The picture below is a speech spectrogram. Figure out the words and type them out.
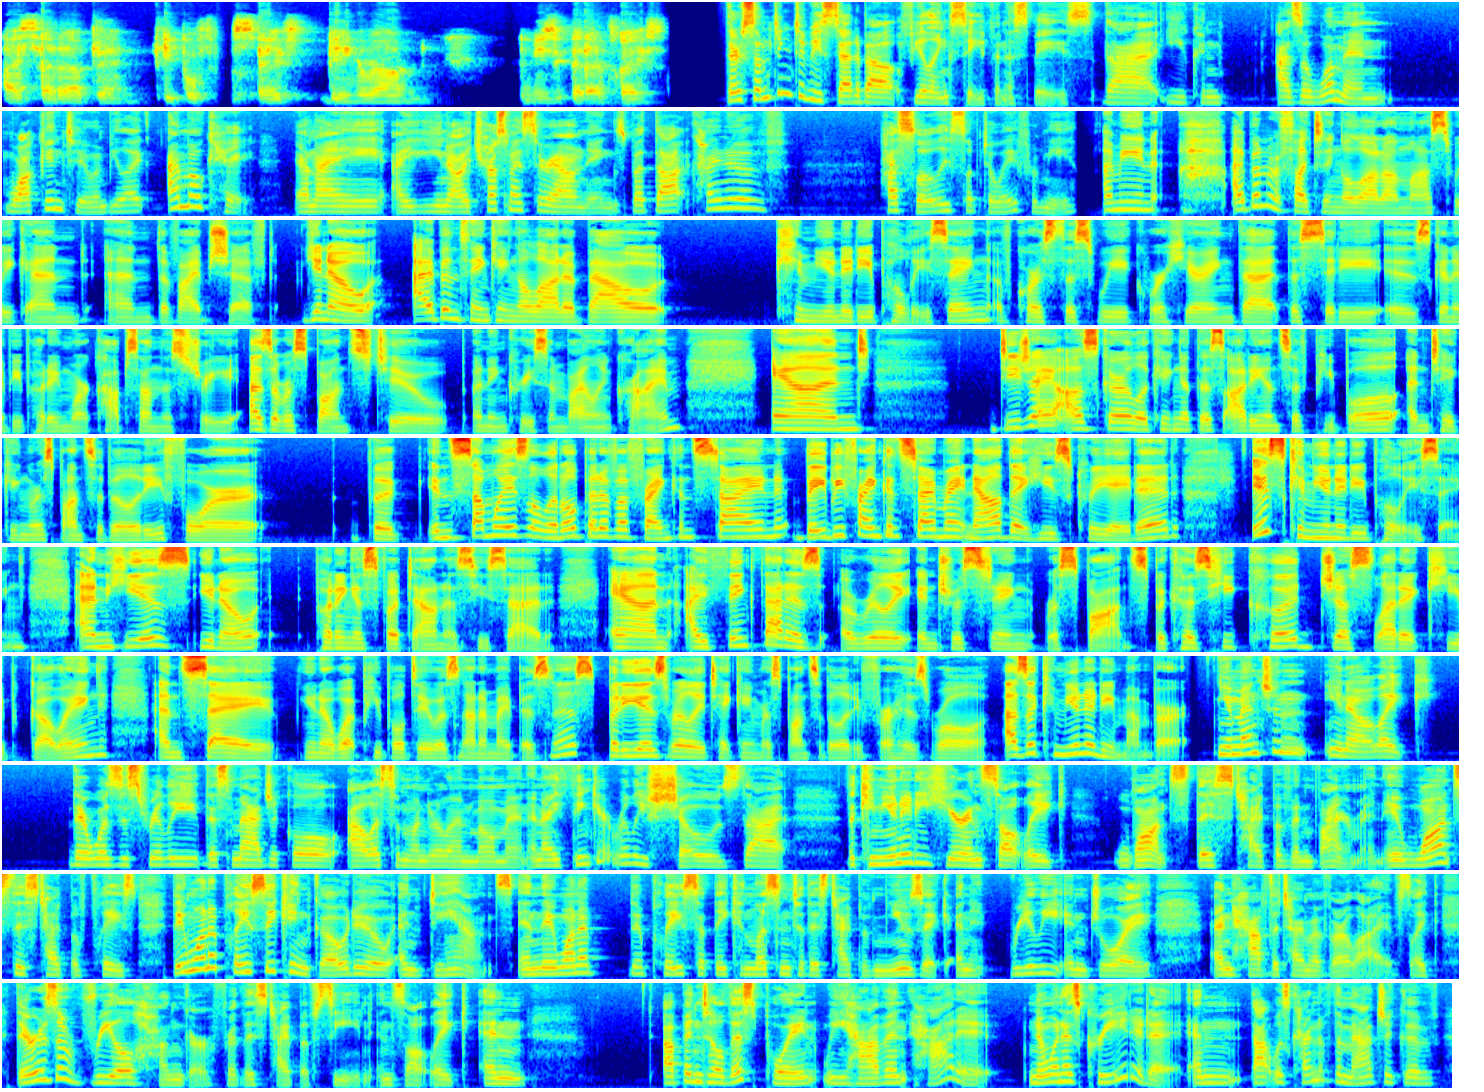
I set up, and people feel safe being around the music that I play. There's something to be said about feeling safe in a space that you can, as a woman, walk into and be like, I'm okay. And I, I, you know, I trust my surroundings, but that kind of has slowly slipped away from me. I mean, I've been reflecting a lot on last weekend and the vibe shift. You know, I've been thinking a lot about community policing. Of course, this week we're hearing that the city is going to be putting more cops on the street as a response to an increase in violent crime. And DJ Oscar looking at this audience of people and taking responsibility for the in some ways a little bit of a Frankenstein, baby Frankenstein right now that he's created is community policing. And he is, you know, putting his foot down, as he said. And I think that is a really interesting response because he could just let it keep going and say, you know, what people do is none of my business. But he is really taking responsibility for his role as a community member. You mentioned, you know, like there was this really this magical Alice in Wonderland moment. And I think it really shows that the community here in Salt Lake wants this type of environment. It wants this type of place. They want a place they can go to and dance, and they want a, a place that they can listen to this type of music and really enjoy and have the time of their lives. Like there is a real hunger for this type of scene in Salt Lake, and up until this point, we haven't had it. No one has created it, and that was kind of the magic of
